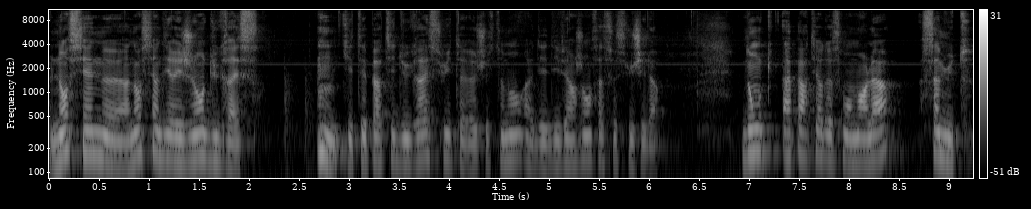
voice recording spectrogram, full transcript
euh, ancienne, un ancien dirigeant du Grèce, qui était parti du Grèce suite euh, justement à des divergences à ce sujet-là. Donc, à partir de ce moment-là, ça mute.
